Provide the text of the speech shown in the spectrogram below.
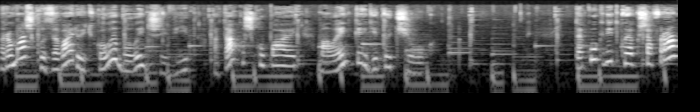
Ромашку заварюють, коли болить живіт, а також купають маленьких діточок. Таку квітку, як шафран,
